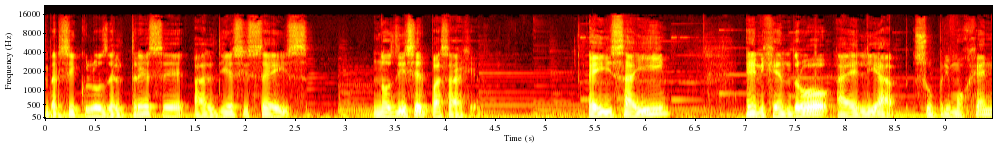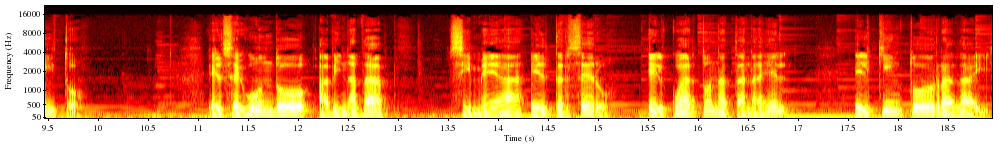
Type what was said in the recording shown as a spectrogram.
versículos del 13 al 16, nos dice el pasaje. E Isaí engendró a Eliab, su primogénito, el segundo Abinadab, Simea el tercero, el cuarto Natanael, el quinto Radai,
